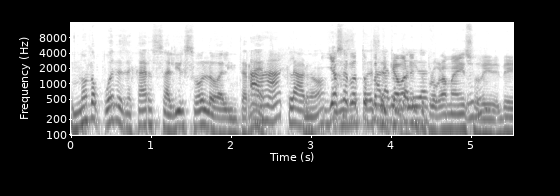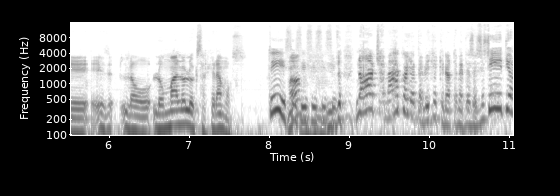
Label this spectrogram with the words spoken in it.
no lo puedes dejar salir solo al internet. Ajá, claro. ¿no? Y hace rato platicaban en tu programa eso, de, de- lo, lo malo lo exageramos. Sí, sí, ¿no? sí, sí, sí, sí. No, chamaco, ya te dije que no te metes a ese sitio.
